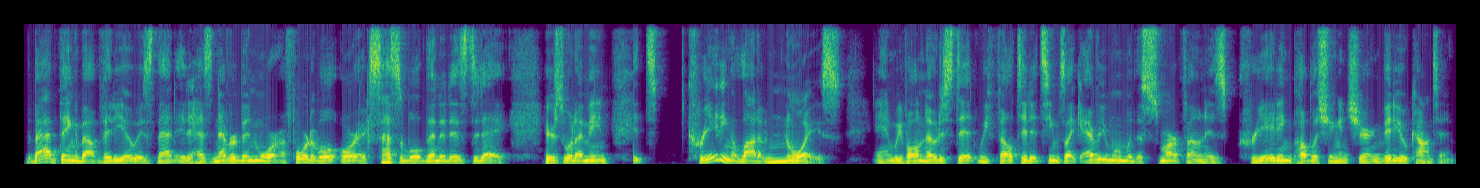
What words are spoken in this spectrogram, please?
The bad thing about video is that it has never been more affordable or accessible than it is today. Here's what I mean. It's creating a lot of noise and we've all noticed it. We felt it. It seems like everyone with a smartphone is creating, publishing, and sharing video content.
